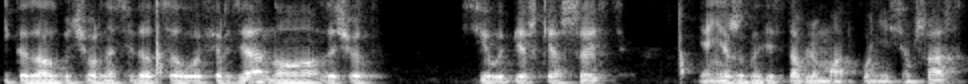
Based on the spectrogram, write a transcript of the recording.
И, казалось бы, черная седа целого ферзя, но за счет силы пешки а6 я неожиданно здесь ставлю мат конь e7 шах.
